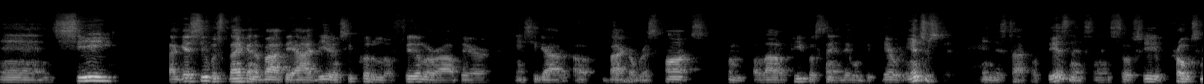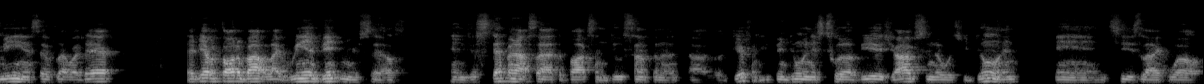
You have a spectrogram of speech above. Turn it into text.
And she, I guess she was thinking about the idea, and she put a little filler out there, and she got a, back a response from a lot of people saying they would be they were interested in this type of business. And so she approached me and said, like, well, Dad, have you ever thought about like reinventing yourself and just stepping outside the box and do something a, uh different? You've been doing this 12 years. You obviously know what you're doing. And she's like, well,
